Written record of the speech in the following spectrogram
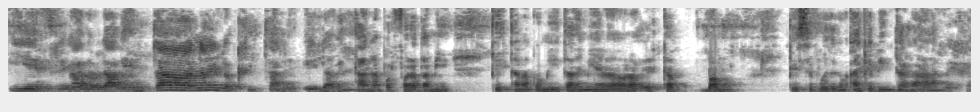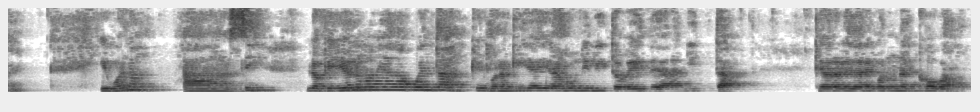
y he fregado la ventana y los cristales. Y la ventana por fuera también, que estaba comidita de mierda. Ahora está, vamos, que se puede Hay que pintar la reja, ¿eh? Y bueno, así. Lo que yo no me había dado cuenta, que por aquí hay algún hilito, ¿veis? De arañita, que ahora le daré con una escoba.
